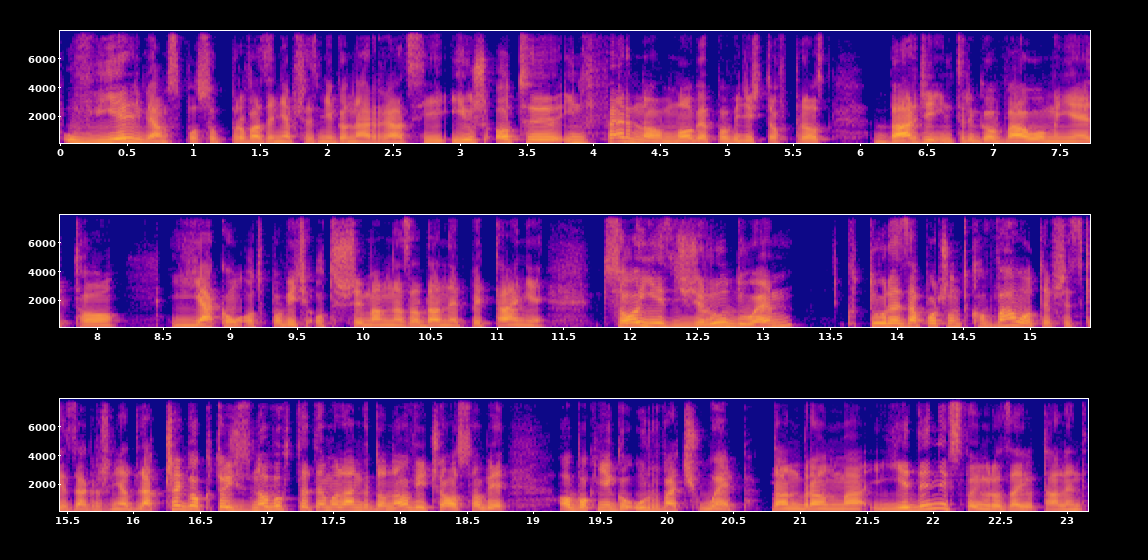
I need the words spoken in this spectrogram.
Uwielbiam sposób prowadzenia przez niego narracji i już od y, Inferno mogę powiedzieć to wprost. Bardziej intrygowało mnie to, jaką odpowiedź otrzymam na zadane pytanie, co jest źródłem, które zapoczątkowało te wszystkie zagrożenia. Dlaczego ktoś znowu chce temu Langdonowi czy osobie obok niego urwać łeb? Dan Brown ma jedyny w swoim rodzaju talent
